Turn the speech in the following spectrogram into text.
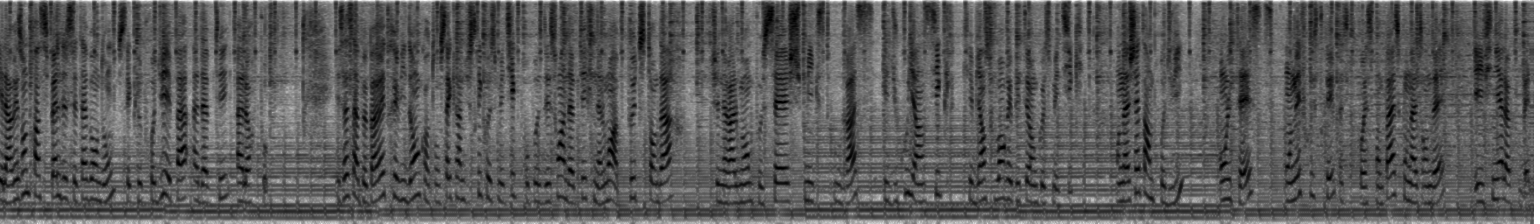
Et la raison principale de cet abandon, c'est que le produit n'est pas adapté à leur peau. Et ça, ça peut paraître évident quand on sait que l'industrie cosmétique propose des soins adaptés finalement à peu de standards, généralement peau sèche, mixte ou grasse. Et du coup, il y a un cycle qui est bien souvent répété en cosmétique. On achète un produit, on le teste, on est frustré parce qu'il ne correspond pas à ce qu'on attendait et il finit à la poubelle.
